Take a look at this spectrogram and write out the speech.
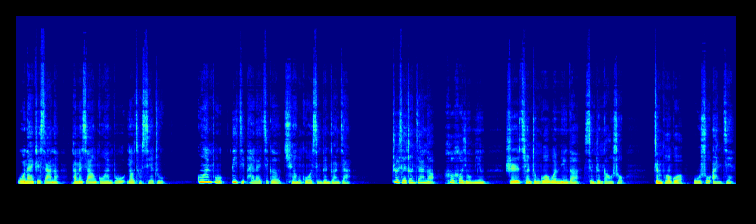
无奈之下呢，他们向公安部要求协助，公安部立即派来几个全国刑侦专家。这些专家呢，赫赫有名，是全中国闻名的刑侦高手，侦破过无数案件。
